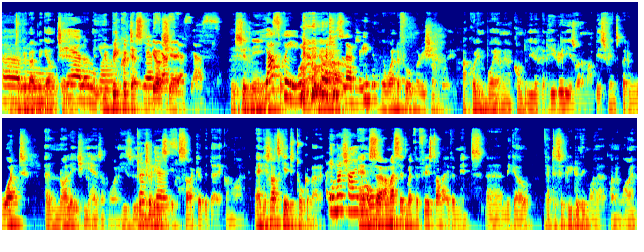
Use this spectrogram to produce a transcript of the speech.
I'm talking about Miguel Chan. Um, yeah, I know Miguel. Ubiquitous yes, Miguel yes, Chan. yes, yes. Who's certainly Yes, Queen. he's lovely. the wonderful Mauritian boy. I call him boy. I mean, I can't believe it, but he really is one of my best friends. But what a knowledge he has of wine. He's literally does. is encyclopedic on wine. And he's not scared to talk about it. You're not shy at all. And so I must admit, the first time I ever met uh, Miguel, I disagreed with him on a, on a wine,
